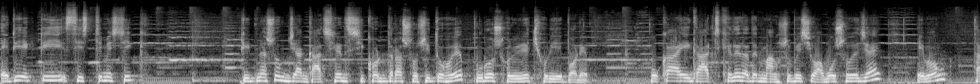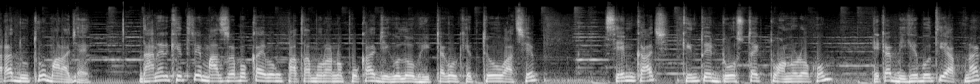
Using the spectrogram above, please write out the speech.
এটি একটি সিস্টেমেটিক কীটনাশক যা গাছের শিকড় দ্বারা শোষিত হয়ে পুরো শরীরে ছড়িয়ে পড়ে। পোকা এই গাছ খেলে তাদের মাংসপেশি অবশ হয়ে যায় এবং তারা দ্রুত মারা যায়। ধানের ক্ষেত্রে মাজরা পোকা এবং পাতা মোড়ানো পোকা যেগুলো ভিট্টাকোর ক্ষেত্রেও আছে, সেম কাজ, কিন্তু এর ডোজটা একটু অন্যরকম। এটা বিঘে প্রতি আপনার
